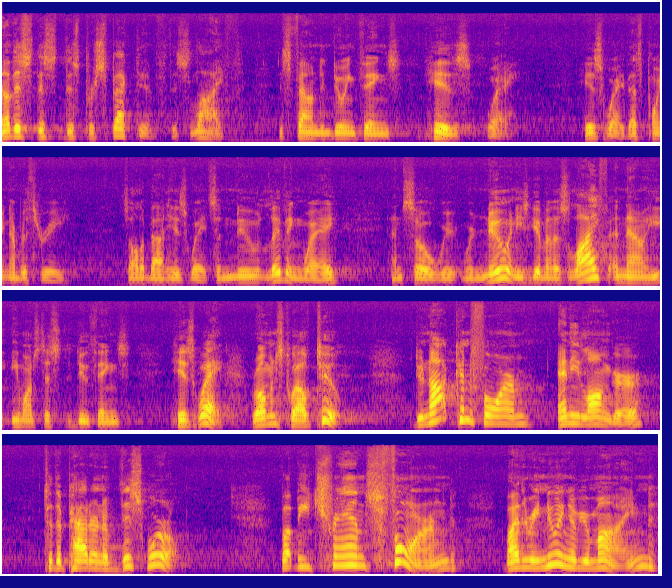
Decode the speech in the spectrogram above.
Now, this, this, this perspective, this life, is found in doing things His way. His way. That's point number three. It's all about His way. It's a new living way. And so we're, we're new, and He's given us life, and now he, he wants us to do things His way. Romans 12, 2. Do not conform any longer to the pattern of this world, but be transformed by the renewing of your mind,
